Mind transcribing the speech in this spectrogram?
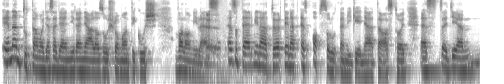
én nem tudtam, hogy ez egy ennyire nyálazós, romantikus valami lesz. Ez a Terminál történet, ez abszolút nem igényelte azt, hogy ezt egy ilyen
